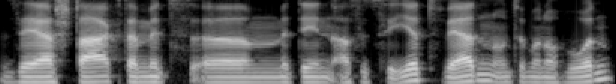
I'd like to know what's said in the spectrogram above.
sehr stark damit ähm, mit denen assoziiert werden und immer noch wurden.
